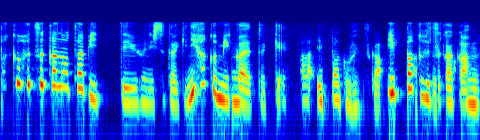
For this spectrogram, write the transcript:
泊2日の旅っていうふうにしてたっけ？2泊3日やったっけ、あ一泊二日。1泊2日か、うん。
